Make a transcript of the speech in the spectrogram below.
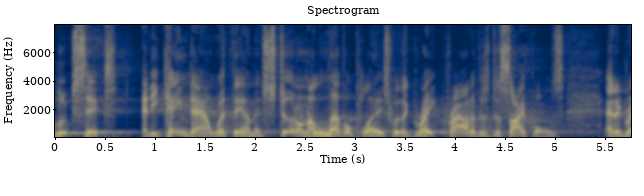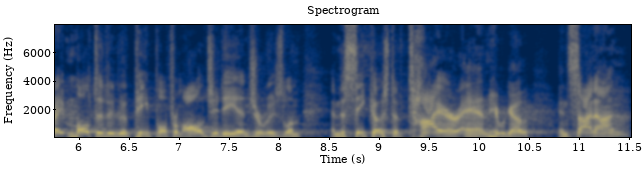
Luke 6, and he came down with them and stood on a level place with a great crowd of his disciples and a great multitude of people from all Judea and Jerusalem and the seacoast of Tyre and, here we go, and Sidon,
